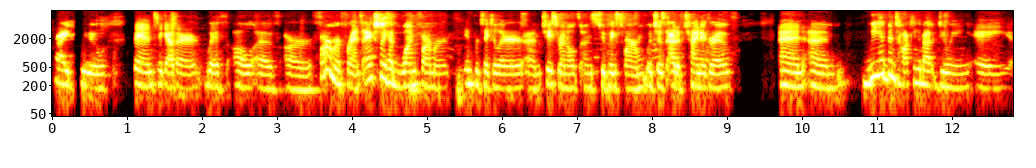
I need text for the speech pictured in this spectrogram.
tried to band together with all of our farmer friends. I actually had one farmer in particular, um, Chase Reynolds owns Two Pigs Farm, which is out of China Grove, and um, we had been talking about doing a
